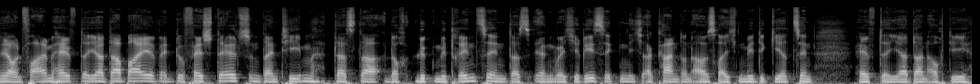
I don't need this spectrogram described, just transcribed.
Ja, und vor allem hilft er ja dabei, wenn du feststellst und dein Team, dass da noch Lücken mit drin sind, dass irgendwelche Risiken nicht erkannt und ausreichend mitigiert sind, hilft er ja dann auch die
